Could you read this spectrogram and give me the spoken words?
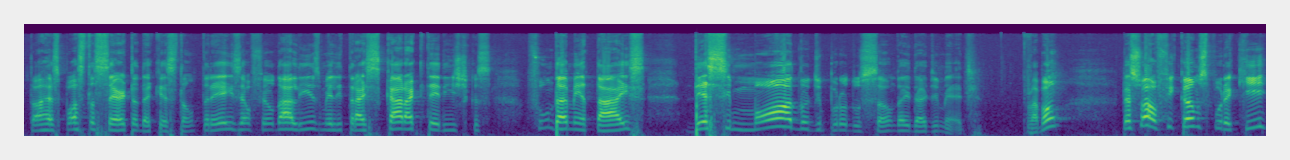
Então a resposta certa da questão 3 é o feudalismo, ele traz características fundamentais desse modo de produção da Idade Média. Tá bom? Pessoal, ficamos por aqui.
